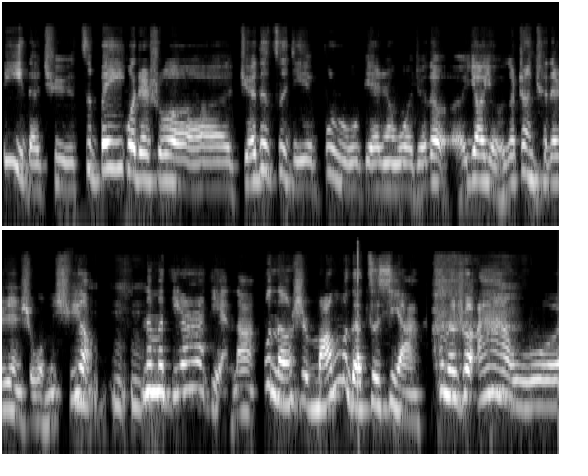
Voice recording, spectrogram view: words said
必的去自卑，或者说觉得自己不如别人。我觉得要有一个正确的认识，我们需要。嗯嗯。那么第二点呢，不能是盲目的自信啊，不能说啊。我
